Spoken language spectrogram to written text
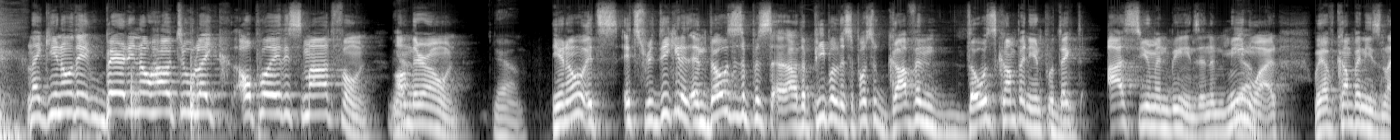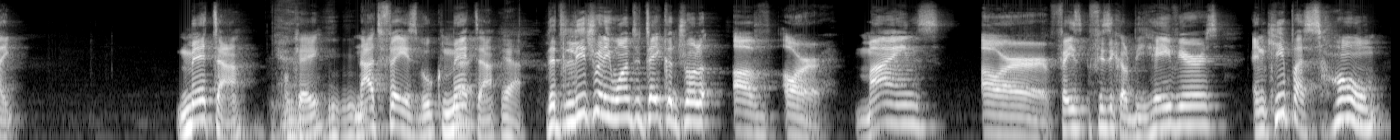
like, you know, they barely know how to like operate a smartphone on their own. yeah You know, it's it's ridiculous. And those are the, people that are the people that's supposed to govern those companies and protect mm-hmm. us human beings. And meanwhile, we have companies like Meta, okay, not Facebook, Meta, yeah. that literally want to take control of our minds, our phys- physical behaviors, and keep us home,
